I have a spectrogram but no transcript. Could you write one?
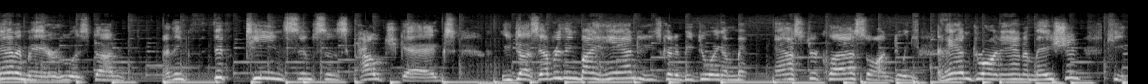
animator who has done, I think, 15 Simpsons couch gags. He does everything by hand. He's going to be doing a master class on doing hand-drawn animation. Keith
